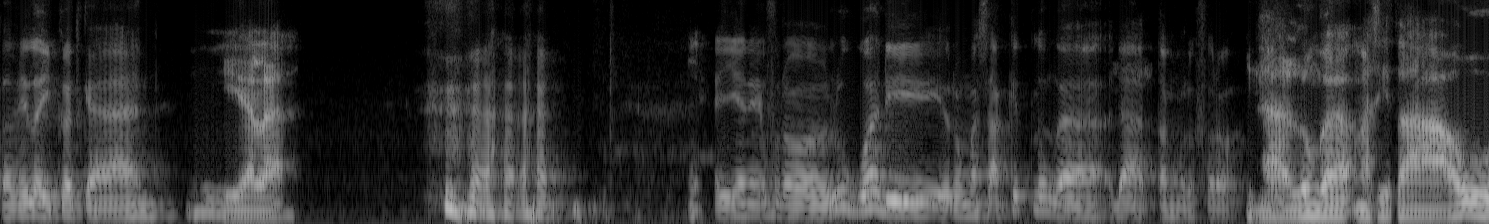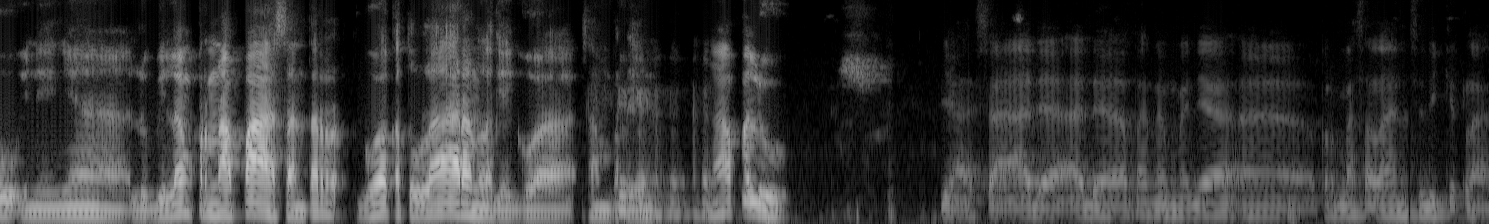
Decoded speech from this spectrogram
tapi lo ikut kan? Iyalah. Iya nih, Bro. Lu gua di rumah sakit lu nggak datang lu, Bro. Ya lu nggak ngasih tahu ininya. Lu bilang pernapasan, ntar gua ketularan lagi gua samperin. Ngapa lu? Biasa ada ada apa namanya eh, permasalahan sedikit lah.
